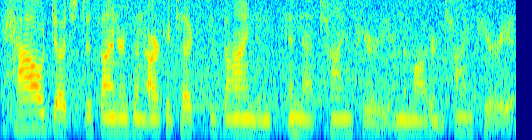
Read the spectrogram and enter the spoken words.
how Dutch designers and architects designed in, in that time period, in the modern time period.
